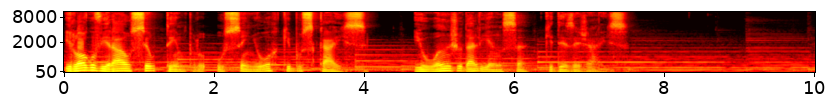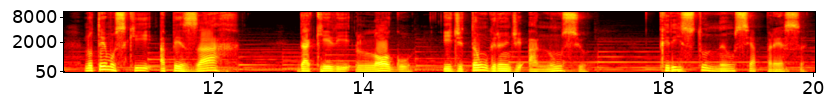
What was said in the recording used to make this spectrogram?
E logo virá ao seu templo o Senhor que buscais e o anjo da aliança que desejais. Notemos que, apesar daquele logo e de tão grande anúncio, Cristo não se apressa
